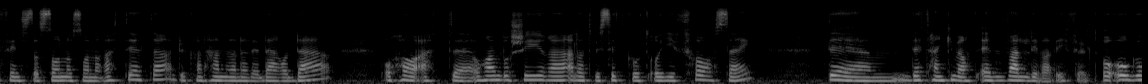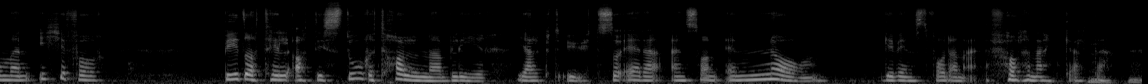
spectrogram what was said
fins det sånne og sånne rettigheter. Du kan henvende deg der og der. Og ha, et, og ha en brosjyre eller et visittkort å gi fra seg. Det, det tenker vi at er veldig verdifullt. Og, og om en ikke får bidra til at de store tallene blir hjulpet ut, så er det en sånn enorm gevinst for den, for den enkelte. Mm.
